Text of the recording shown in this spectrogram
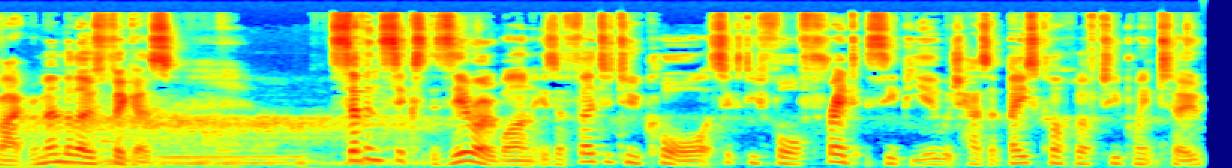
Right, remember those figures. 7601 is a 32 core 64 thread CPU which has a base clock of 2.2,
